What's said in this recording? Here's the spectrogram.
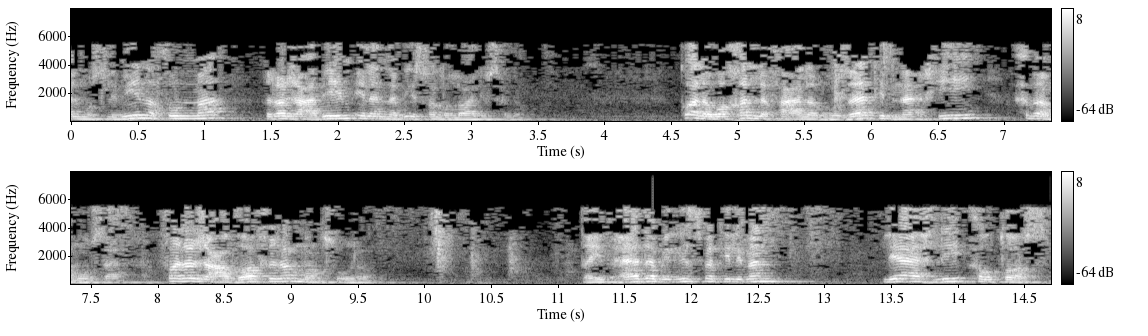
المسلمين ثم رجع بهم إلى النبي صلى الله عليه وسلم. قال وخلف على الغزاة ابن أخيه أبا موسى. فرجع ظافرا منصورا. طيب هذا بالنسبة لمن؟ لأهل أوطاس.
